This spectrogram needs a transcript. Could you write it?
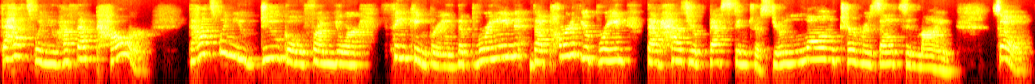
That's when you have that power that's when you do go from your thinking brain, the brain, the part of your brain that has your best interest, your long term results in mind. So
